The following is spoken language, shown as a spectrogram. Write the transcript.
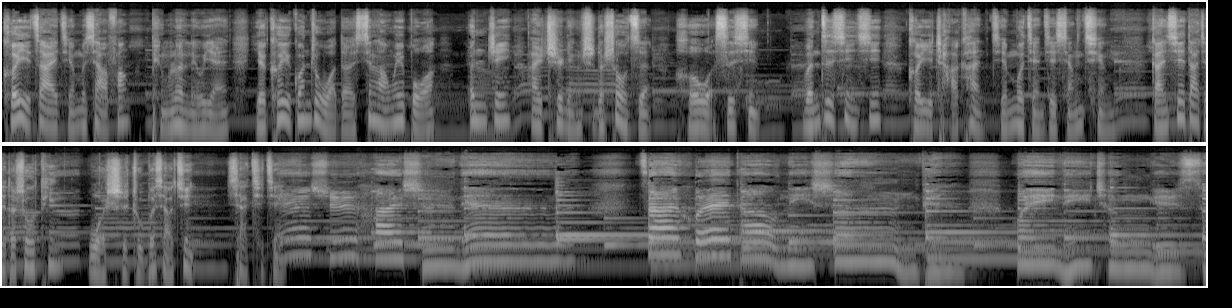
可以在节目下方评论留言，也可以关注我的新浪微博 “nj 爱吃零食的瘦子”和我私信。文字信息可以查看节目简介详情。感谢大家的收听，我是主播小俊。下期见也许还是年再回到你身边为你撑雨伞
